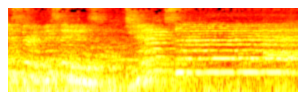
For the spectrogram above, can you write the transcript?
Mr. and Mrs. Jackson!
